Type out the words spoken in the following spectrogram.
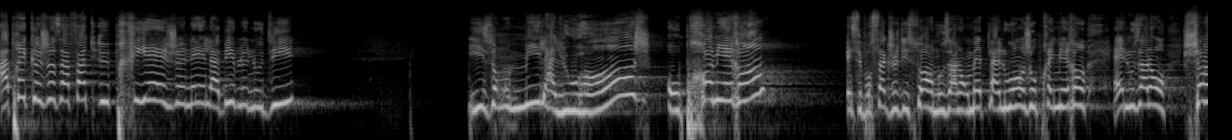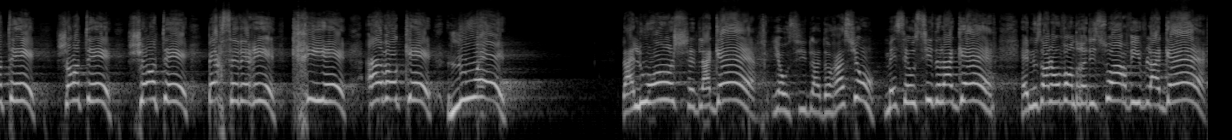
Après que Josaphat eut prié et jeûné, la Bible nous dit, ils ont mis la louange au premier rang. Et c'est pour ça que je dis soir, nous allons mettre la louange au premier rang et nous allons chanter, chanter, chanter, persévérer, crier, invoquer, louer. La louange, c'est de la guerre. Il y a aussi de l'adoration, mais c'est aussi de la guerre. Et nous allons vendredi soir vivre la guerre.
